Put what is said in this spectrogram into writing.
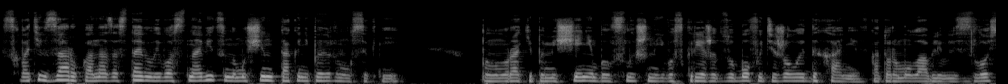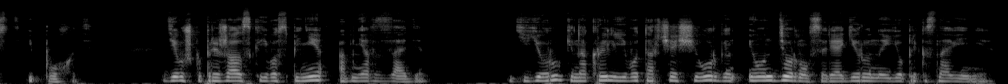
Схватив за руку, она заставила его остановиться, но мужчина так и не повернулся к ней. В полумраке помещения был слышен его скрежет зубов и тяжелое дыхание, в котором улавливались злость и похоть. Девушка прижалась к его спине, обняв сзади. Ее руки накрыли его торчащий орган, и он дернулся, реагируя на ее прикосновение.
